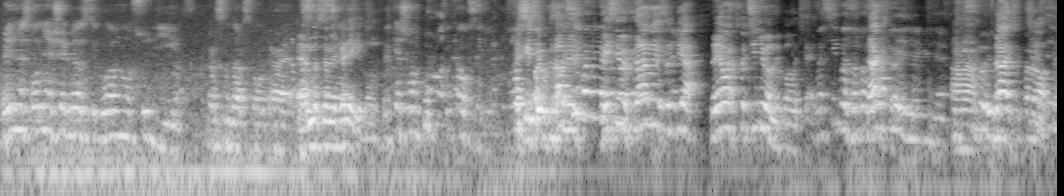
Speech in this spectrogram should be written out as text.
Временно исполняющий обязанности главного судьи Краснодарского края. Это мы с вами коллеги, по-моему. Так я же вам пытался. Так, если вы главный, если вы главный судья, то я ваш подчиненный получается. Спасибо за поздравление меня. Ага. Дальше, пожалуйста.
